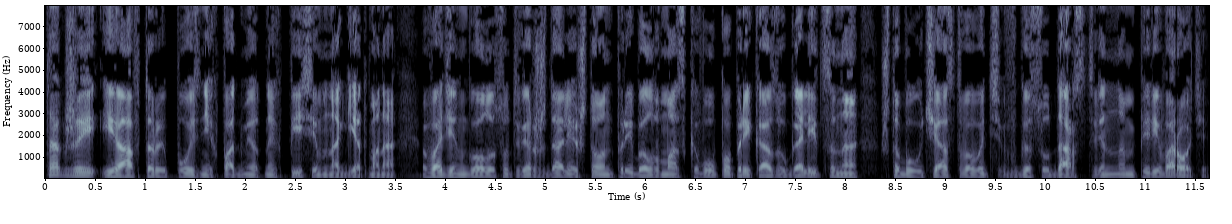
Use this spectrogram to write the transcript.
Также и авторы поздних подметных писем на гетмана в один голос утверждали, что он прибыл в Москву по приказу Голицына, чтобы участвовать в государственном перевороте.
